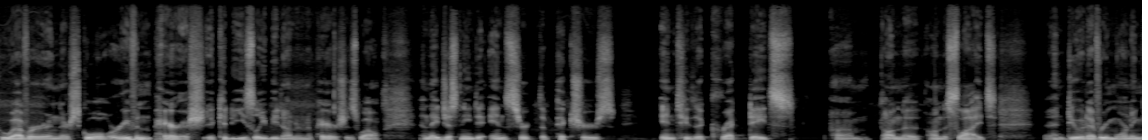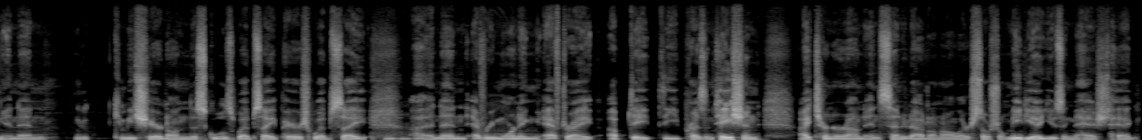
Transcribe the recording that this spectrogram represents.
whoever in their school, or even parish. It could easily be done in a parish as well. And they just need to insert the pictures into the correct dates um, on the on the slides and do it every morning and then it can be shared on the school's website, parish website. Mm-hmm. Uh, and then every morning after I update the presentation, I turn around and send it out on all our social media using the hashtag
